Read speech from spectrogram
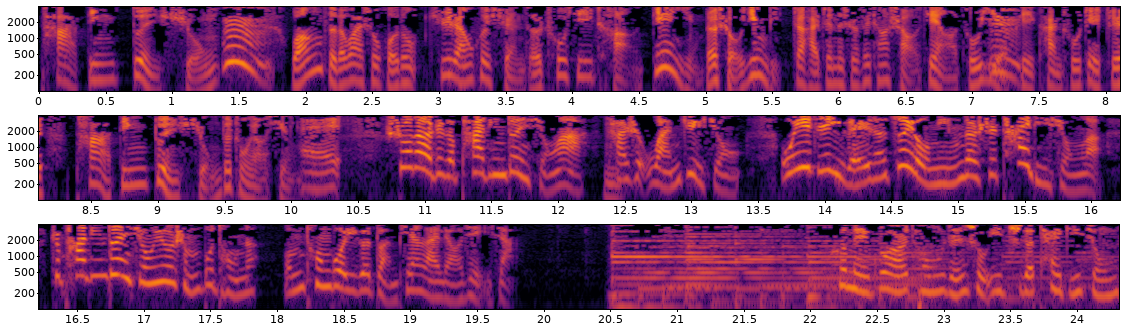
帕丁顿熊，嗯，王子的外出活动居然会选择出席一场电影的首映礼，这还真的是非常少见啊！足以也可以看出这只帕丁顿熊的重要性。哎，说到这个帕丁顿熊啊，它是玩具熊，我一直以为呢最有名的是泰迪熊了，这帕丁顿熊又有什么不同呢？我们通过一个短片来了解一下。和美国儿童人手一只的泰迪熊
